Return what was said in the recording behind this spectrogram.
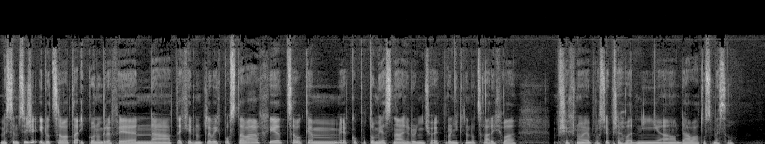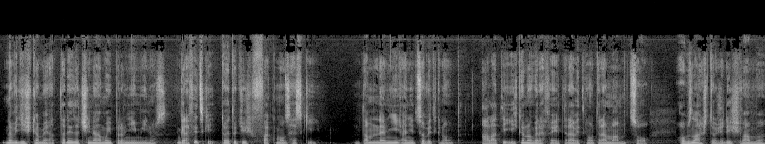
Myslím si, že i docela ta ikonografie na těch jednotlivých postavách je celkem jako potom jasná, že do ní člověk pronikne docela rychle. Všechno je prostě přehledný a dává to smysl. No vidíš, Kami, a tady začíná můj první mínus. Graficky to je totiž fakt moc hezký. Tam není ani co vytknout. Ale ty ikonografie teda vytknout teda mám co. Obzvlášť to, že když vám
